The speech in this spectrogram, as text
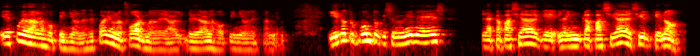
y después dar las opiniones. Después hay una forma de, dar las opiniones también. Y el otro punto que se me viene es la capacidad que, la incapacidad de decir que no,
